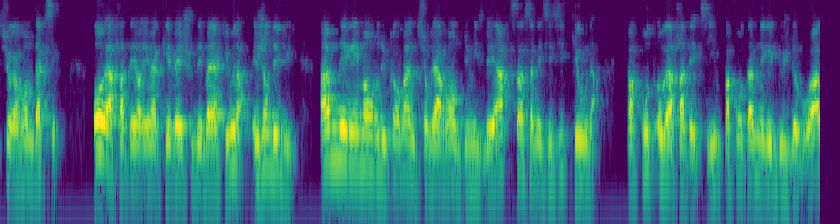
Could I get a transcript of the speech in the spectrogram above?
sur la rampe d'accès. Et j'en déduis, amener les membres du Korban sur la rampe du Misbéar, ça, ça nécessite Keuna. Par contre, par contre, amener les bûches de bois,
